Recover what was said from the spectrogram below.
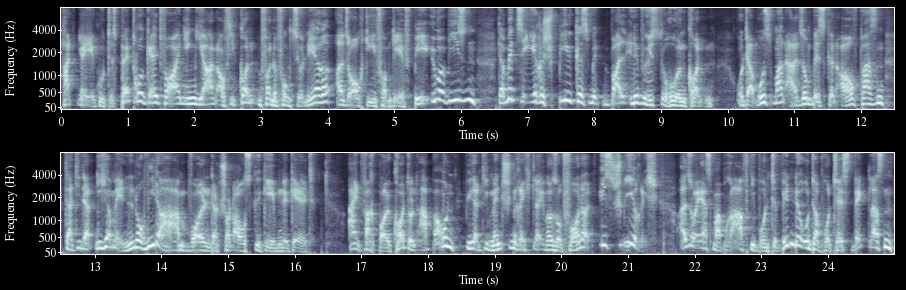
Hatten ja ihr gutes Petrogeld vor einigen Jahren auf die Konten von den Funktionäre, also auch die vom DFB, überwiesen, damit sie ihre Spielkes mit dem Ball in die Wüste holen konnten. Und da muss man also ein bisschen aufpassen, dass die das nicht am Ende noch wieder haben wollen, das schon ausgegebene Geld. Einfach Boykott und abbauen, wie das die Menschenrechtler immer so fordern, ist schwierig. Also erstmal brav die bunte Binde unter Protest weglassen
